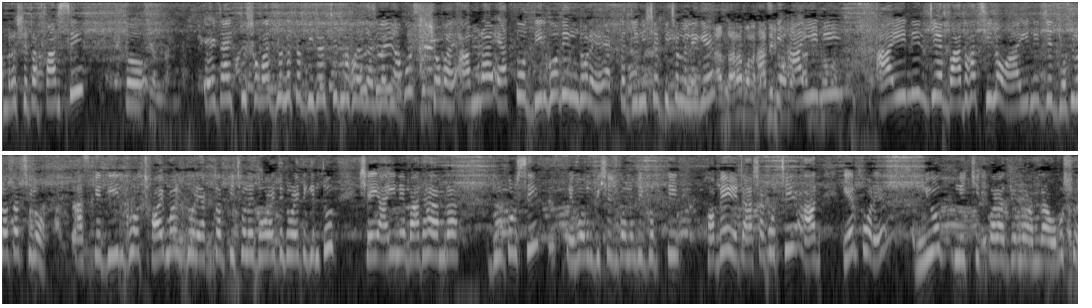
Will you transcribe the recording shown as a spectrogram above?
আমরা সেটা পারছি। তো এটা একটু সবার জন্য তো বিজয় চিহ্ন হয়ে যাবে নাকি? সবাই আমরা এত দীর্ঘদিন ধরে একটা জিনিসের পিছনে লেগে আজকে আইনি। আইনের যে বাধা ছিল আইনের যে জটিলতা ছিল আজকে দীর্ঘ ছয় মাস ধরে একটার পিছনে দৌড়াইতে দৌড়াইতে কিন্তু সেই আইনে বাধা আমরা দূর করছি এবং বিশেষ গণবিজ্ঞপ্তি হবে এটা আশা করছি। আর এরপরে নিয়োগ নিশ্চিত করার জন্য আমরা অবশ্যই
